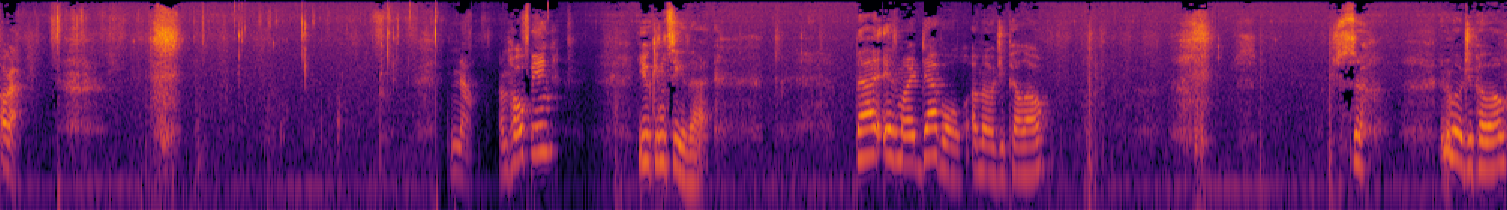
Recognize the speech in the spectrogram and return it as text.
Okay. Now, I'm hoping you can see that. That is my devil emoji pillow. So, uh, an emoji pillow.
